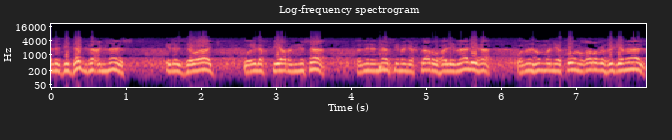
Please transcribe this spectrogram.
التي تدفع الناس إلى الزواج وإلى اختيار النساء. فمن الناس من يختارها لمالها ومنهم من يكون غرضه الجمال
